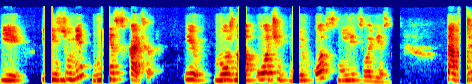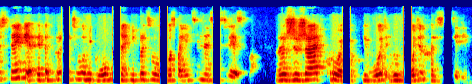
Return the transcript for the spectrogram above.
и инсулин не скачут, и можно очень легко снизить свой вес. Также стевия – это противомикробное и противовоспалительное средство. Разжижает кровь и выводит холестерин.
